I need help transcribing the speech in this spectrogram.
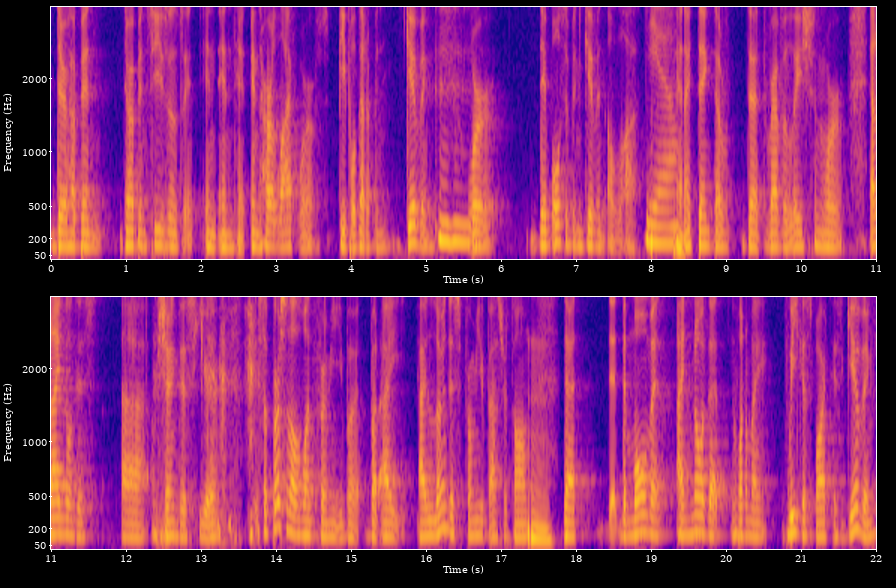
there have been there have been seasons in in in, in her life where people that have been giving were they've also been given a lot. Yeah. and i think that that revelation were and i know this uh, i'm sharing this here. It's a personal one for me but but i i learned this from you pastor tom that the, the moment i know that one of my weakest part is giving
